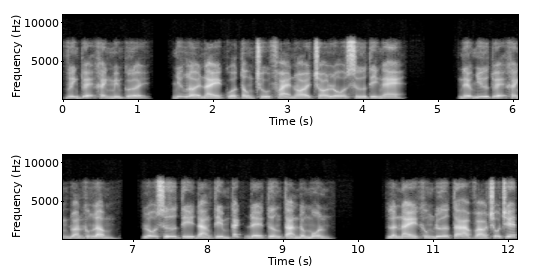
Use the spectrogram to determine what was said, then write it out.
Vinh Tuệ Khanh mỉm cười, những lời này của tông chủ phải nói cho lỗ sư tỷ nghe. Nếu như Tuệ Khanh đoán không lầm, lỗ sư tỷ đang tìm cách để tương tàn đồng môn. Lần này không đưa ta vào chỗ chết,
